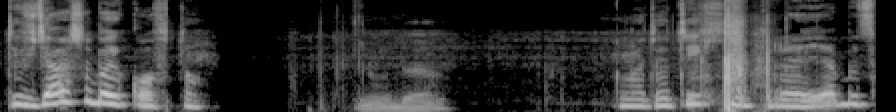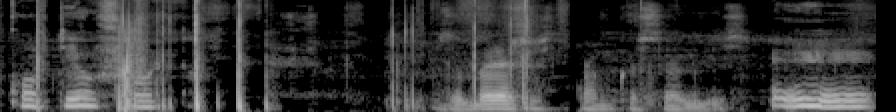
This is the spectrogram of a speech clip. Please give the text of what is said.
Ти взяв з собою кофту? Ну да. А то ти хитра, я без кофти, я в шортах. Забереш там косяк десь. Угу.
